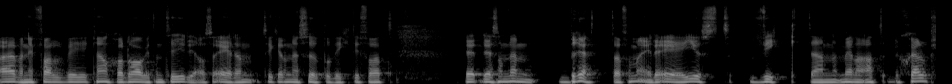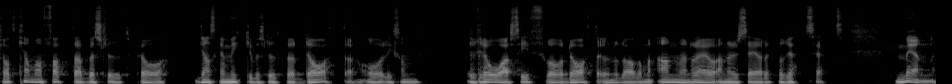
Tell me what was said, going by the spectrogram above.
Även ifall vi kanske har dragit den tidigare så är den, tycker jag den är superviktig. För att det, det som den berättar för mig det är just vikten mellan att självklart kan man fatta beslut på ganska mycket beslut på data och liksom råa siffror och dataunderlag om man använder det och analyserar det på rätt sätt. Men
